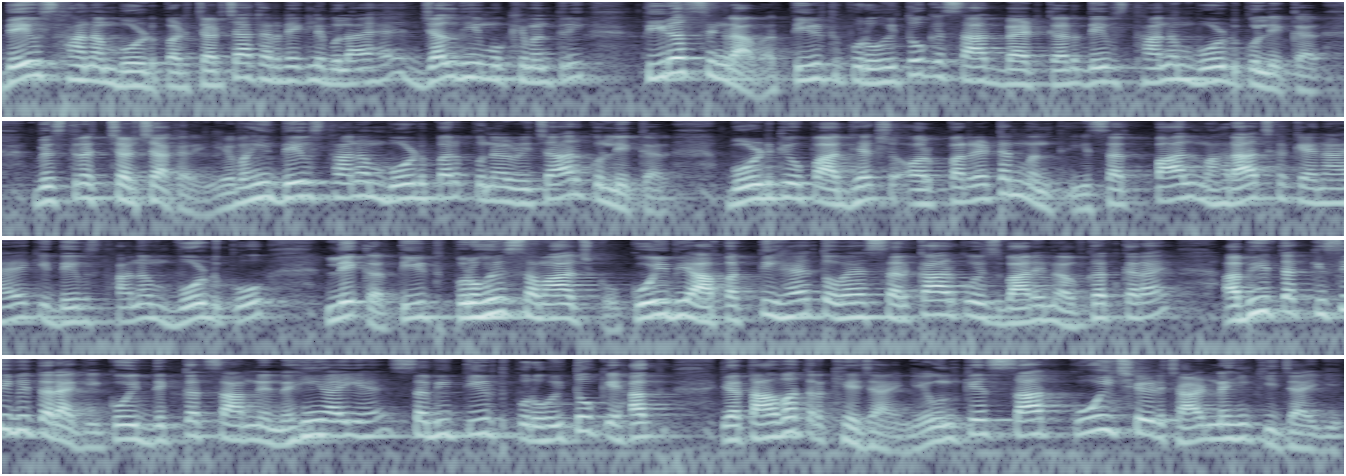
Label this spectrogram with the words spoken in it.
देवस्थानम बोर्ड पर चर्चा करने के लिए बुलाया है। जल्द ही मुख्यमंत्री तीरथ सिंह रावत तीर्थ पुरोहितों के साथ बैठकर देवस्थानम बोर्ड को लेकर विस्तृत चर्चा करेंगे। वहीं देवस्थानम बोर्ड पर पुनर्विचार को लेकर बोर्ड के उपाध्यक्ष और पर्यटन मंत्री सतपाल महाराज का कहना है कि देवस्थानम बोर्ड को लेकर तीर्थ पुरोहित समाज को कोई भी आपत्ति है तो वह सरकार को इस बारे में अवगत कराए। अभी तक किसी भी तरह की कोई दिक्कत सामने नहीं आई है। सभी तीर्थ पुरोहितों के हक यथावत रखे जाएँगे। उनके साथ कोई छेड़छाड़ नहीं की जाएगी।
